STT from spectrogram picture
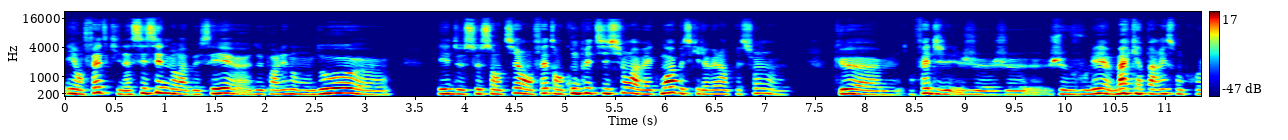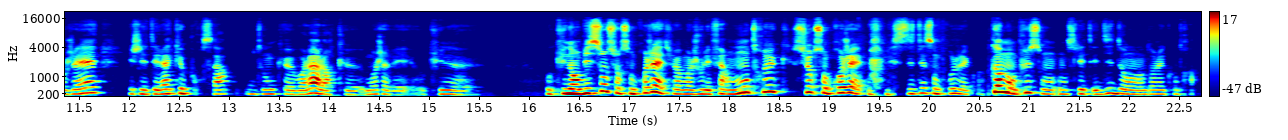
et en fait qui n'a cessé de me rabaisser, de parler dans mon dos, et de se sentir en fait en compétition avec moi parce qu'il avait l'impression que euh, en fait je, je, je voulais m'accaparer son projet et je n'étais là que pour ça donc euh, voilà alors que moi j'avais aucune euh, aucune ambition sur son projet tu vois. Moi je voulais faire mon truc sur son projet. C'était son projet quoi. Comme en plus on, se l'était dit dans, dans les contrats.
